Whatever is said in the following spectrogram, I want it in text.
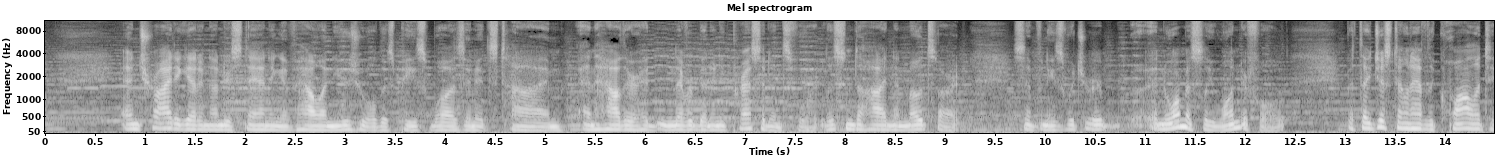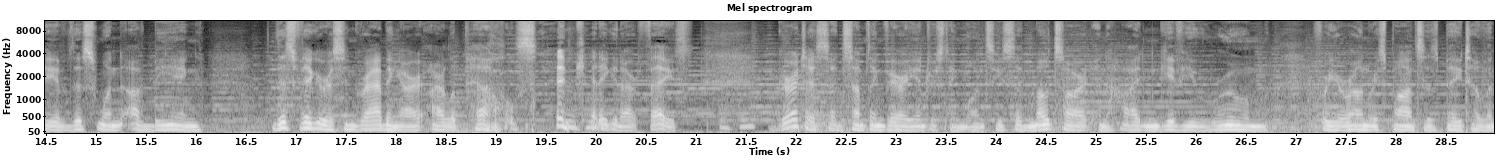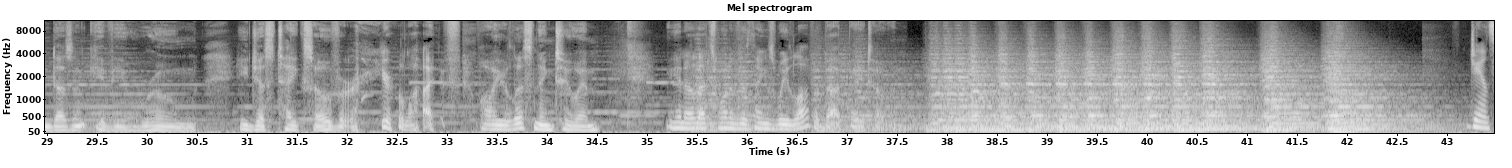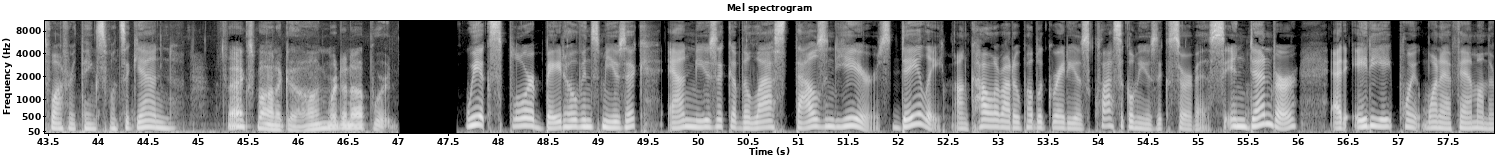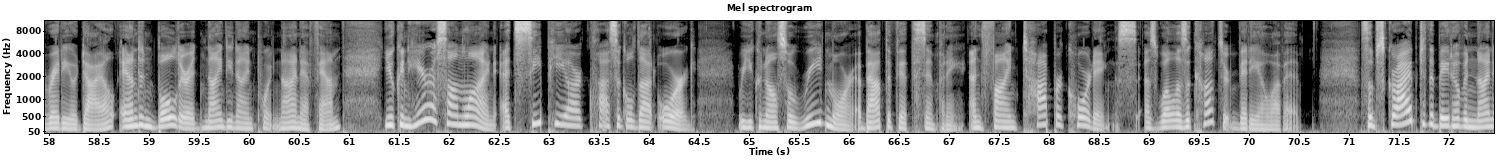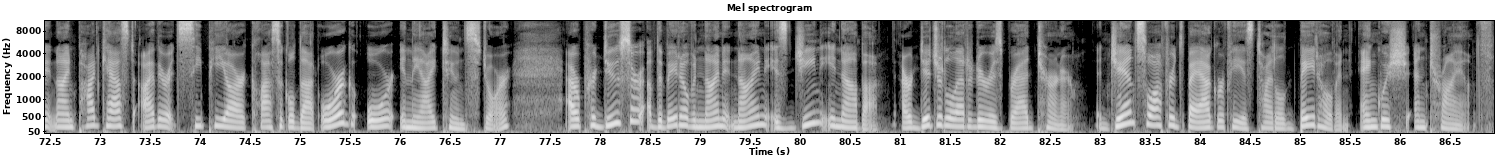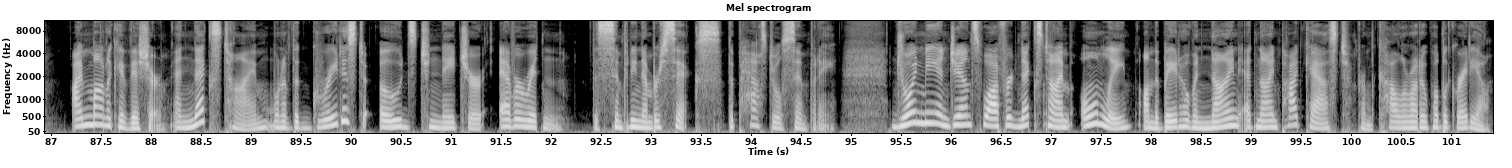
and try to get an understanding of how unusual this piece was in its time and how there had never been any precedents for it. Listen to Haydn and Mozart symphonies, which were enormously wonderful, but they just don't have the quality of this one of being this vigorous in grabbing our, our lapels and mm-hmm. getting in our face. Mm-hmm. Goethe said something very interesting once. He said, Mozart and Haydn give you room for your own responses. Beethoven doesn't give you room, he just takes over your life while you're listening to him. You know, that's one of the things we love about Beethoven. Jan Swafford, thanks once again. Thanks, Monica. Onward and upward. We explore Beethoven's music and music of the last thousand years daily on Colorado Public Radio's classical music service in Denver at 88.1 FM on the radio dial and in Boulder at 99.9 FM. You can hear us online at cprclassical.org, where you can also read more about the Fifth Symphony and find top recordings as well as a concert video of it. Subscribe to the Beethoven 9 at 9 podcast either at cprclassical.org or in the iTunes Store. Our producer of the Beethoven 9 at 9 is Jean Inaba. Our digital editor is Brad Turner. Jan Swafford's biography is titled Beethoven Anguish and Triumph. I'm Monica Vischer, and next time, one of the greatest odes to nature ever written, the Symphony Number no. 6, the Pastoral Symphony. Join me and Jan Swafford next time only on the Beethoven 9 at 9 podcast from Colorado Public Radio.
